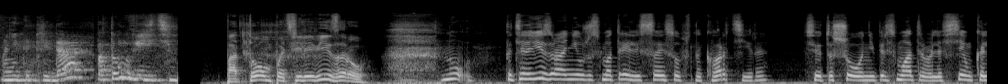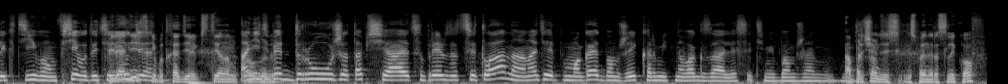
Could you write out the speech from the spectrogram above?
Они такие, да, потом увидите. Потом по телевизору. Ну, по телевизору они уже смотрели из своей собственной квартиры. Все это шоу они пересматривали всем коллективом. Все вот эти Периодически люди... подходили к стенам. Они трогали. теперь дружат, общаются. Например, вот Светлана, она теперь помогает бомжей кормить на вокзале с этими бомжами. А при чем здесь господин Росляков?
